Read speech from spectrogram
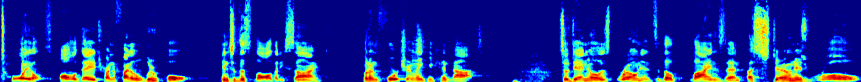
toils all day trying to find a loophole into this law that he signed. But unfortunately, he cannot. So Daniel is thrown into the lion's den. A stone is rolled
